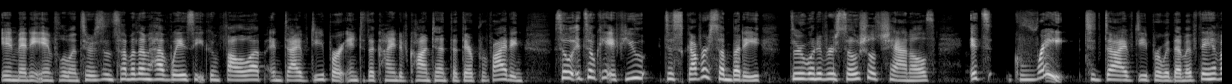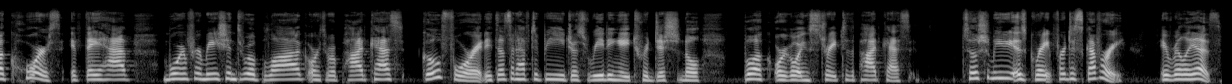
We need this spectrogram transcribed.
in many influencers and some of them have ways that you can follow up and dive deeper into the kind of content that they're providing. So it's okay if you discover somebody through one of your social channels, it's great to dive deeper with them. If they have a course, if they have more information through a blog or through a podcast, go for it. It doesn't have to be just reading a traditional book or going straight to the podcast. Social media is great for discovery. It really is.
